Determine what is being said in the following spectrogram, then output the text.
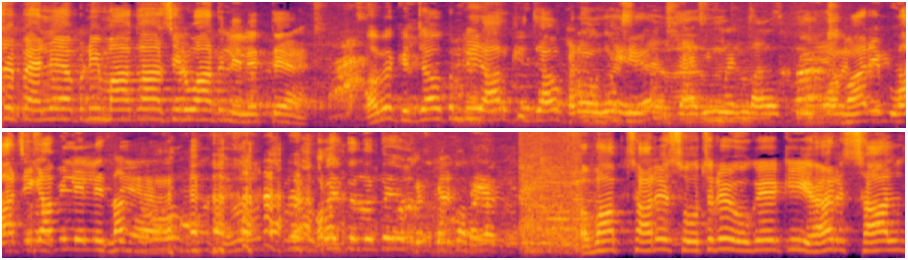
सबसे पहले अपनी माँ का आशीर्वाद ले लेते हैं। अबे खिंच जाओ तुम भी यार खिंच जाओ खड़े हो जाओ हमारी बुआ जी का भी ले लेते हैं। अब आप सारे सोच रहे होंगे कि हर साल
